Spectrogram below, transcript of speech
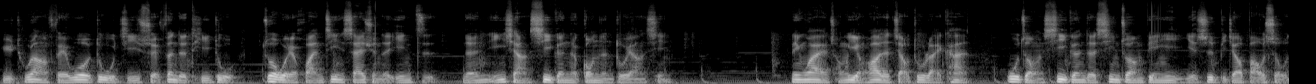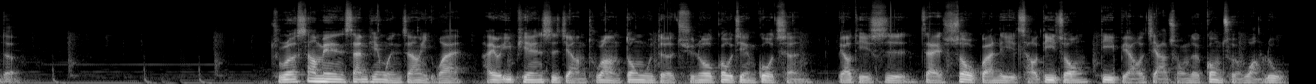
与土壤肥沃度及水分的梯度作为环境筛选的因子，能影响细根的功能多样性。另外，从演化的角度来看，物种细根的性状变异也是比较保守的。除了上面三篇文章以外，还有一篇是讲土壤动物的群落构建过程，标题是在受管理草地中地表甲虫的共存网路。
